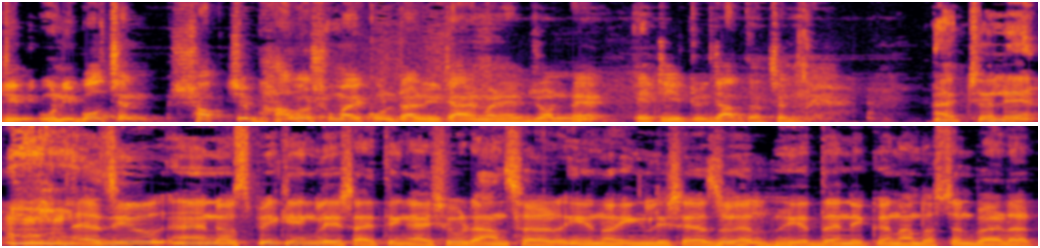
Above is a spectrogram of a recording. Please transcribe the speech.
যিনি- উনি বলছেন সবচেয়ে ভালো সময় কোনটা রিটায়ারমেন্টের জন্য এটি একটু জানতে চাচ্ছেন Actually, as you uh, know, speak English, I think I should answer you know English as well. Then you can understand better.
